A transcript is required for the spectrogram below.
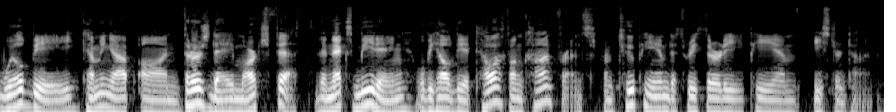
will be coming up on Thursday, March 5th. The next meeting will be held via telephone conference from 2 p.m. to 3:30 p.m. Eastern Time.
